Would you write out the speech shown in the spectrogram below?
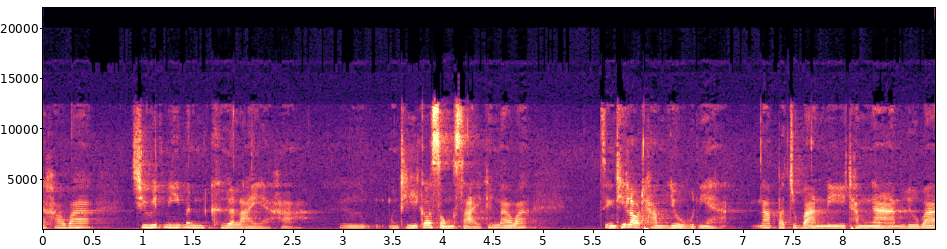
นะคะว่าชีวิตนี้มันคืออะไรอะค่ะ คือบางทีก็สงสัยขึ้นมาว่า สิ่งที่เราทำอยู่เนี่ย ณปัจจุบันนี้ทำงานหรือว่า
